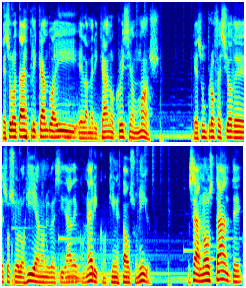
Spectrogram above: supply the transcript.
Eso lo está explicando ahí el americano Christian Mush, que es un profesor de sociología en la Universidad de Connecticut, aquí en Estados Unidos. O sea, no obstante,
